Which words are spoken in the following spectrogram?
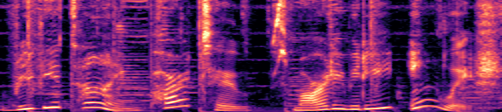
Review Time Part 2 Smarty Weedy English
